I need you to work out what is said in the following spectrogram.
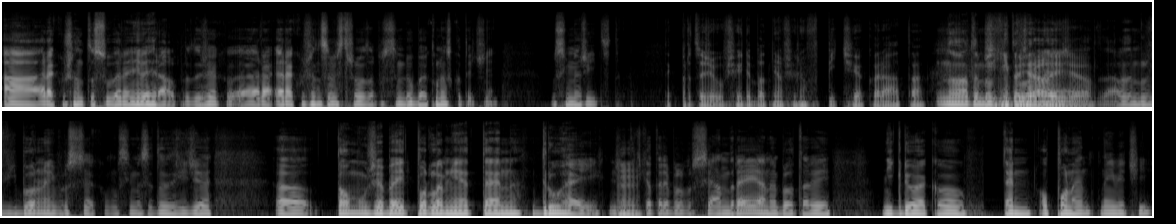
A Rakušan to suverénně vyhrál, protože jako Ra- Rakušan se vystřelil za poslední dobu jako neskutečně. Musíme říct. Tak protože u všech debat měl všechno v píči akorát a No a ten byl Všichni to výborný, žrali, že jo? Ale ten byl výborný, prostě jako musíme si to říct, že to může být podle mě ten druhý, že Hmm. teďka tady byl prostě Andrej a nebyl tady nikdo jako ten oponent největší,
